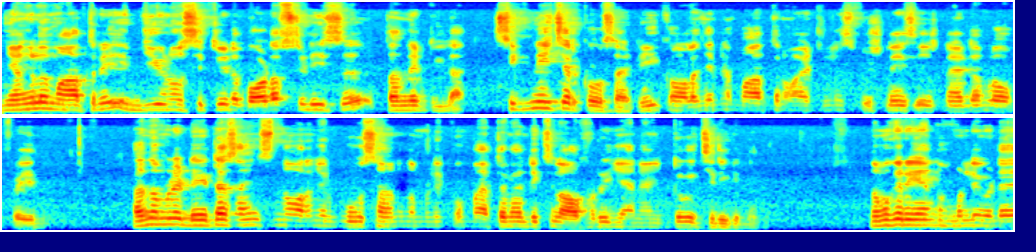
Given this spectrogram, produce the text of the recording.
ഞങ്ങൾ മാത്രമേ എം ജി യൂണിവേഴ്സിറ്റിയുടെ ബോർഡ് ഓഫ് സ്റ്റഡീസ് തന്നിട്ടില്ല. സിഗ്നേച്ചർ കോഴ്സായിട്ട് ഈ കോളേജിന്റെ മാത്രമായിട്ടുള്ള സ്പെഷ്യലൈസേഷൻ ആയിട്ട് നമ്മൾ ഓഫർ ചെയ്യുന്നത് അത് നമ്മൾ ഡേറ്റാ സയൻസ് എന്ന് പറഞ്ഞൊരു കോഴ്സാണ് നമ്മളിപ്പോൾ മാത്തമാറ്റിക്സിൽ ഓഫർ ചെയ്യാനായിട്ട് വെച്ചിരിക്കുന്നത്. നമുക്കറിയാം നമ്മളിവിടെ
